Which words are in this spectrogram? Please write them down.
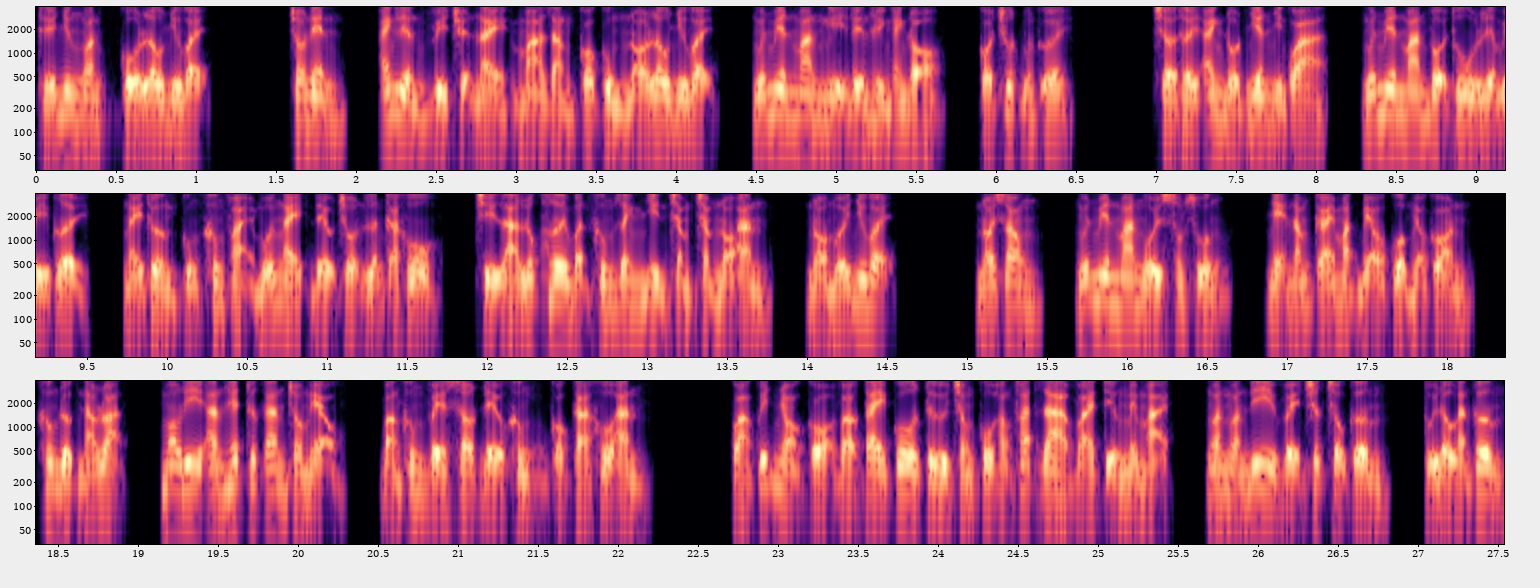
thế nhưng ngoan cố lâu như vậy. Cho nên, anh liền vì chuyện này mà rằng co cùng nó lâu như vậy, nguyễn miên man nghĩ đến hình ảnh đó có chút buồn cười. Chờ thấy anh đột nhiên nhìn qua nguyễn miên man vội thu liễm ý cười ngày thường cũng không phải mỗi ngày đều trộn lẫn cá khô chỉ là lúc hơi bận không dành nhìn chằm chằm nó ăn nó mới như vậy. Nói xong nguyễn miên man ngồi sổm xuống, xuống nhẹ năm cái mặt béo của mèo con không được náo loạn mau đi ăn hết thức ăn cho mèo bằng không về sau đều không có cá khô ăn. Quả quýt nhỏ cọ vào tay cô từ trong cổ họng phát ra vài tiếng mềm mại ngoan ngoan đi về trước chậu cơm túi đầu ăn cơm.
